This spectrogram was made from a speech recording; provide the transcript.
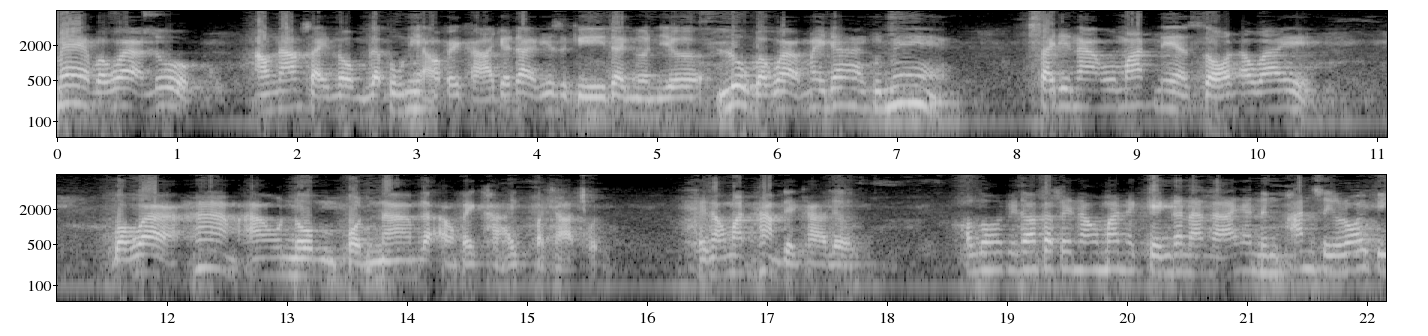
แม่บอกว่าลูกเอาน้ำใส่นม แล้วพวกนี้เอาไปขายจะได้ริสกีได้เงินเยอะ ลูกบอกว่าไม่ได้คุณแม่ไซดินาโอมัตเนี่ย สอนเอาไว้ บอกว่าห้ามเอานมปนน้ำแล้วเอาไปขายประชาชนไซนามัดห้ามเด็ดขาดเลยอัลลอฮ์พี่น้องก็ไซนามัดเนี่ยเก่งขนาดไหนเนี่ยหนึ่งพันสี่ร้อยปี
